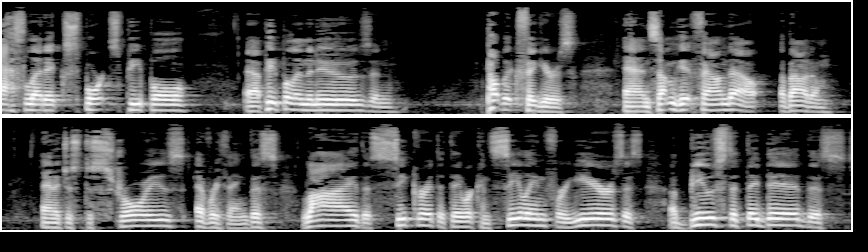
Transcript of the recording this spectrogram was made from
athletic sports people, uh, people in the news, and public figures, and something get found out about them, and it just destroys everything. This lie, this secret that they were concealing for years, this abuse that they did, this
